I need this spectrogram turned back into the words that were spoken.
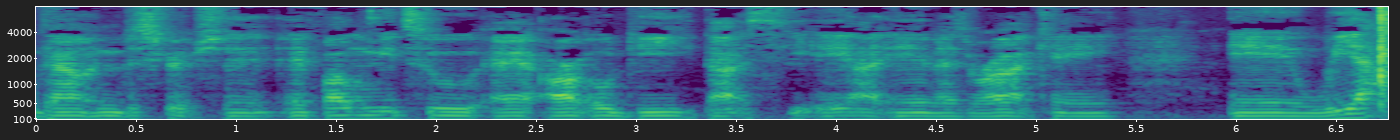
down in the description and follow me too at rod.cain that's rod kane and we out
